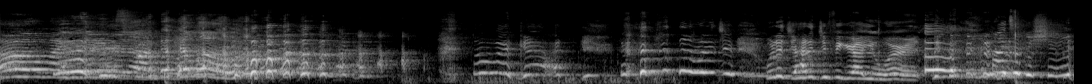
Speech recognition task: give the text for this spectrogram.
Oh my goodness, from pillow. Oh my god! what did you? What did you? How did you figure out you weren't? I took a shit.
